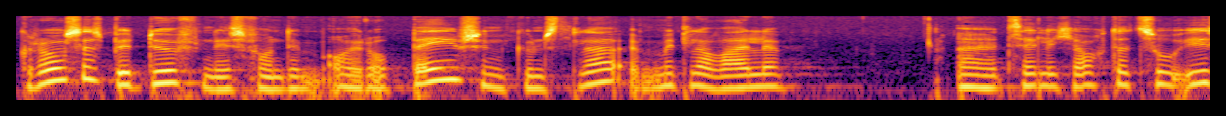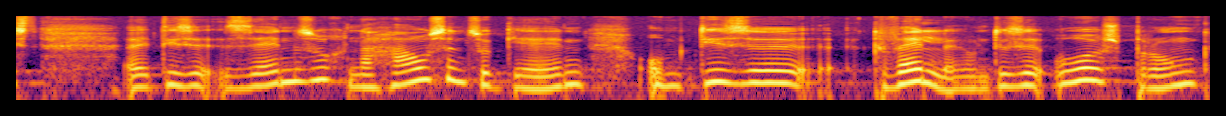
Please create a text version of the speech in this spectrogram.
großes Bedürfnis von dem europäischen Künstler mittlerweile äh, zähle ich auch dazu, ist, äh, diese Sehnsucht nach Hause zu gehen, um diese Quelle und diesen Ursprung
